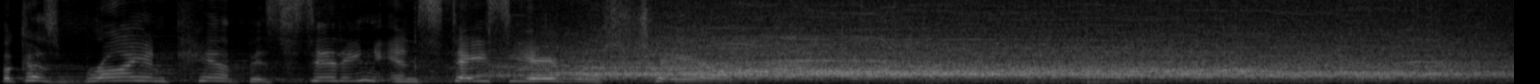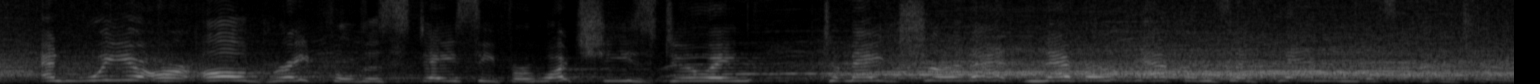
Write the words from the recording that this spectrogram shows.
Because Brian Kemp is sitting in Stacey Abrams' chair. And we are all grateful to Stacey for what she's doing to make sure that never happens again in this country.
